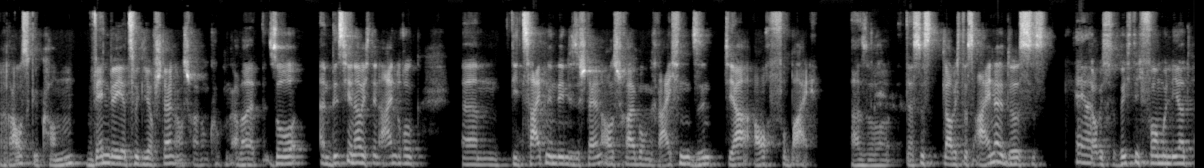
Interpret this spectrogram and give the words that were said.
rausgekommen, wenn wir jetzt wirklich auf Stellenausschreibungen gucken. Aber so ein bisschen habe ich den Eindruck, ähm, die Zeiten, in denen diese Stellenausschreibungen reichen, sind ja auch vorbei. Also das ist, glaube ich, das eine. Das ist ja. glaube ich, richtig formuliert,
